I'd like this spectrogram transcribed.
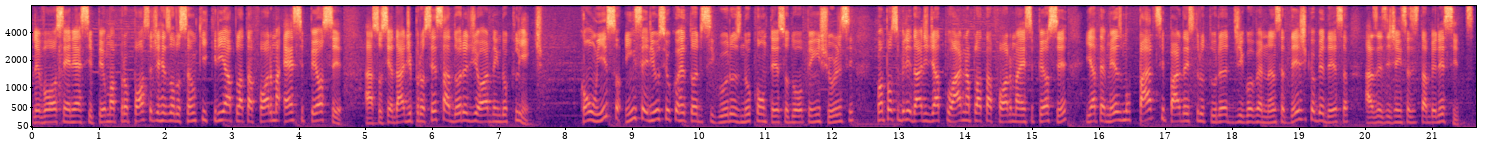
levou ao CNSP uma proposta de resolução que cria a plataforma SPOC, a Sociedade Processadora de Ordem do Cliente. Com isso, inseriu-se o corretor de seguros no contexto do Open Insurance, com a possibilidade de atuar na plataforma SPOC e até mesmo participar da estrutura de governança desde que obedeça às exigências estabelecidas.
